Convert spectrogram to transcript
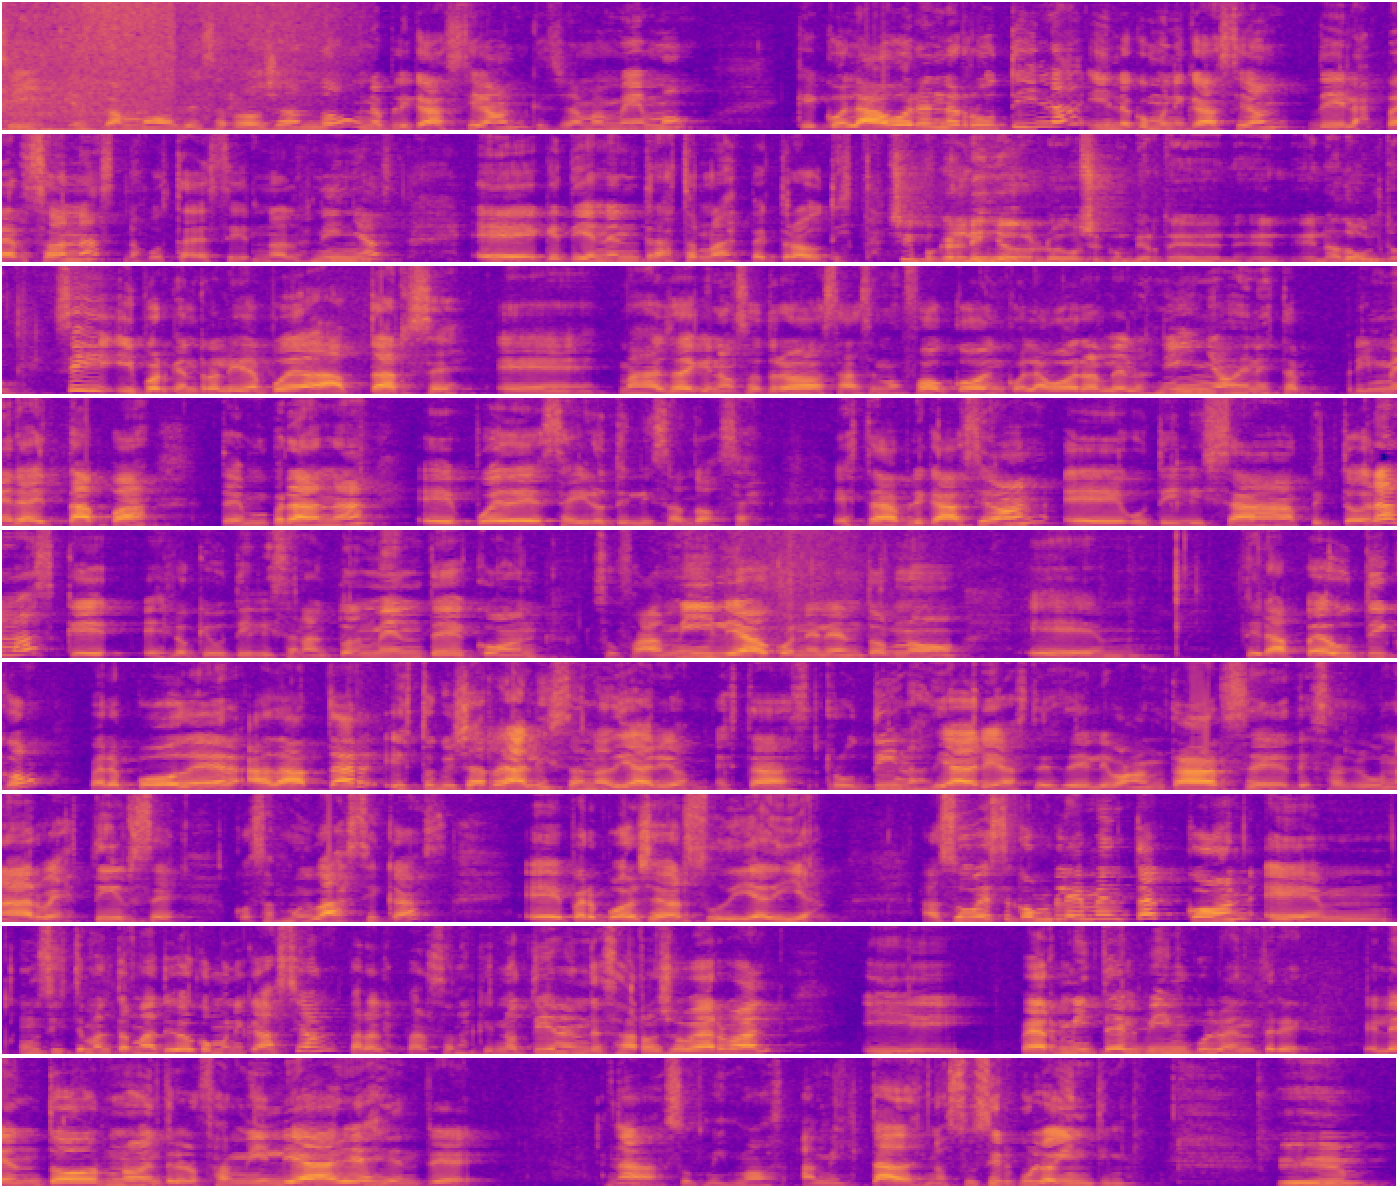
Sí, estamos desarrollando una aplicación que se llama Memo, que colabora en la rutina y en la comunicación de las personas, nos gusta decir, no los niños, eh, que tienen trastorno de espectro autista. Sí, porque el niño luego se convierte en, adulto. Sí, y porque en realidad puede adaptarse, eh, más allá de que nosotros hacemos foco en colaborarle a los niños en esta primera etapa temprana, eh, puede seguir utilizándose. Esta aplicación utiliza pictogramas, que es lo que utilizan actualmente con su familia o con el entorno terapéutico para poder adaptar esto que ya realizan a diario, estas rutinas diarias, desde levantarse, desayunar, vestirse, cosas muy básicas, eh, para poder llevar su día a día. A su vez se complementa con em, un sistema alternativo de comunicación para las personas que no tienen desarrollo verbal y permite el vínculo entre el entorno, entre los familiares y entre nada, sus mismas amistades, ¿no? su círculo íntimo. Eh,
